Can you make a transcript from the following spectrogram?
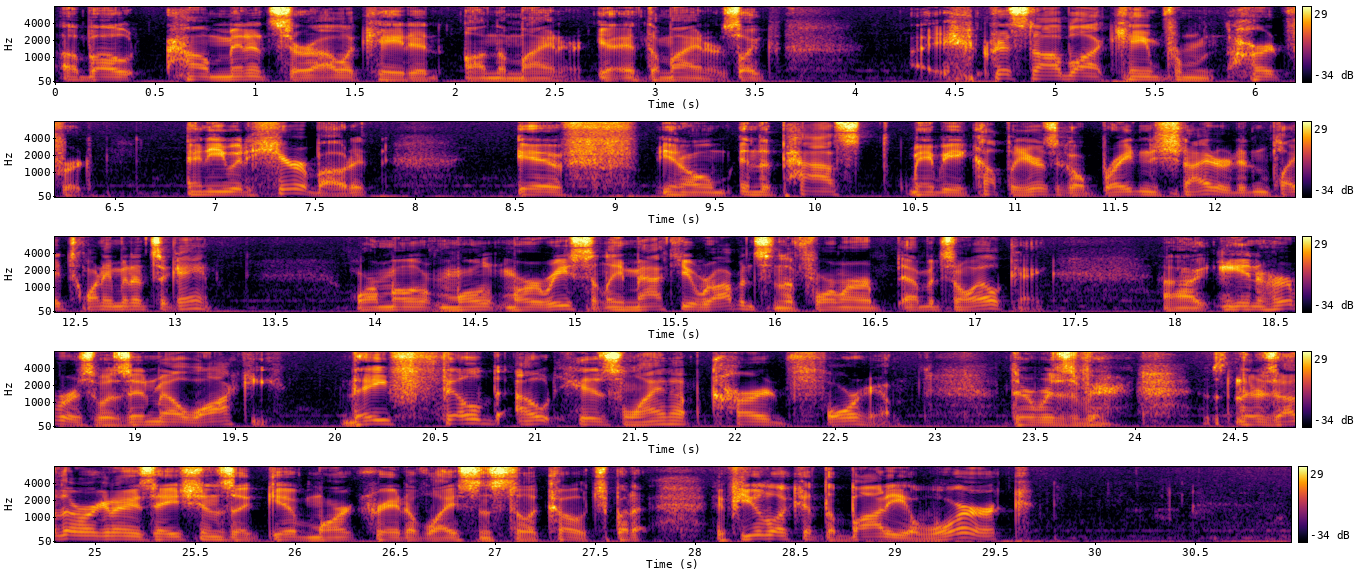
about how minutes are allocated on the minor at the minors. Like Chris Knoblauch came from Hartford, and he would hear about it if you know in the past maybe a couple years ago Braden Schneider didn't play 20 minutes a game or more, more, more recently, Matthew Robinson, the former Edmonton Oil King. Uh, Ian Herbers was in Milwaukee. They filled out his lineup card for him. There was very, there's other organizations that give more creative license to the coach, but if you look at the body of work,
